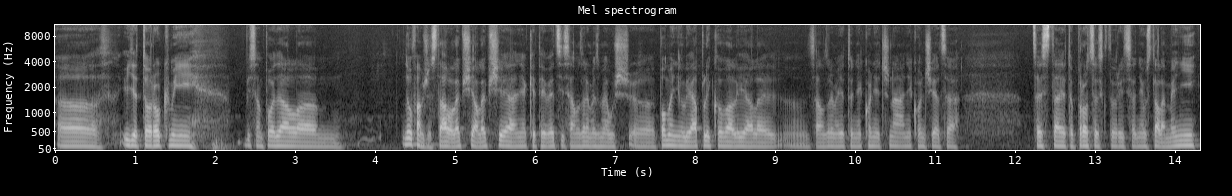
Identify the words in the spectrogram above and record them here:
Uh, ide to rokmi, by som povedal, um, dúfam, že stále lepšie a lepšie a nejaké tie veci samozrejme sme už uh, pomenili, aplikovali, ale uh, samozrejme je to nekonečná, nekončiaca cesta, je to proces, ktorý sa neustále mení.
